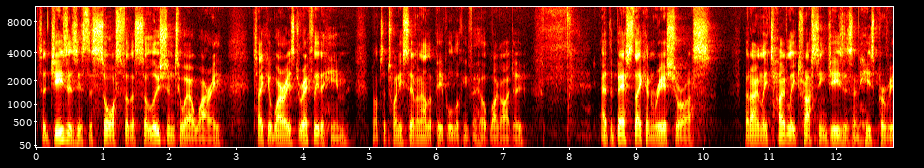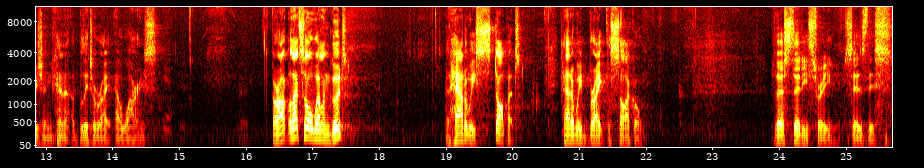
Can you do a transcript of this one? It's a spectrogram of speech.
So Jesus is the source for the solution to our worry. Take your worries directly to Him, not to 27 other people looking for help like I do. At the best, they can reassure us, but only totally trusting Jesus and His provision can obliterate our worries. All right, well, that's all well and good, but how do we stop it? How do we break the cycle? Verse 33 says this.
